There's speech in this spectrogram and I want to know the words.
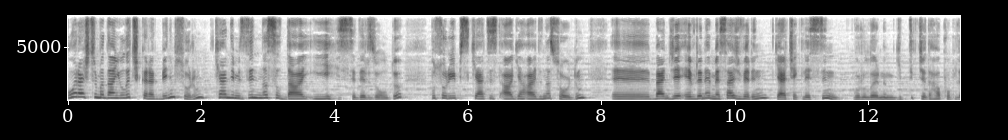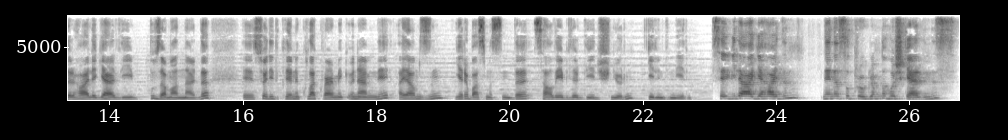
Bu araştırmadan yola çıkarak benim sorum kendimizi nasıl daha iyi hissederiz oldu. Bu soruyu psikiyatrist Agah Aydın'a sordum. E, bence evrene mesaj verin, gerçekleşsin gurularının gittikçe daha popüler hale geldiği bu zamanlarda e, söylediklerine kulak vermek önemli. Ayağımızın yere basmasını da sağlayabilir diye düşünüyorum. Gelin dinleyelim. Sevgili Agah Aydın, Ne Nasıl programına hoş geldiniz.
